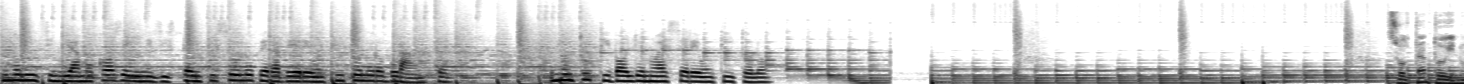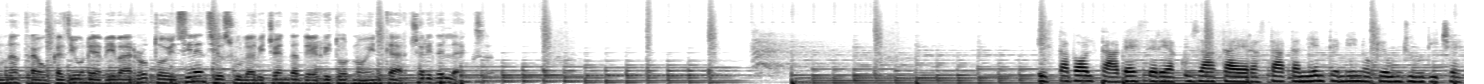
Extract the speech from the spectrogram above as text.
Non insinuiamo cose inesistenti solo per avere un titolo roboante. Non tutti vogliono essere un titolo. Soltanto in un'altra occasione aveva rotto il silenzio sulla vicenda del ritorno in carcere dell'ex. E stavolta ad essere accusata era stata niente meno che un giudice.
